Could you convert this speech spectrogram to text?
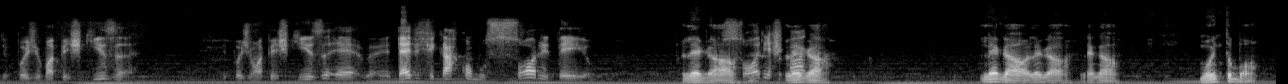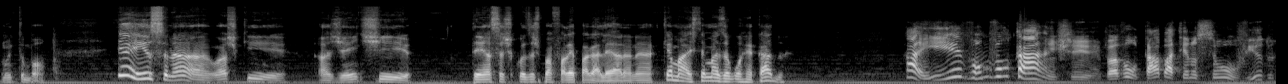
depois de uma pesquisa depois de uma pesquisa, é, é deve ficar como Sorrydale. Legal. legal. Legal, legal, legal. Muito bom, muito bom. E é isso, né? Eu acho que a gente tem essas coisas para falar pra galera, né? que mais? Tem mais algum recado? Aí vamos voltar. A gente vai voltar a bater no seu ouvido.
